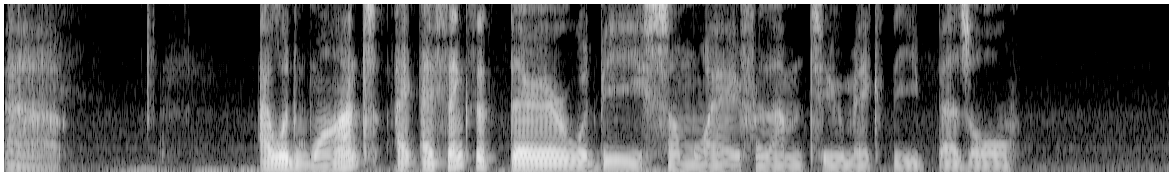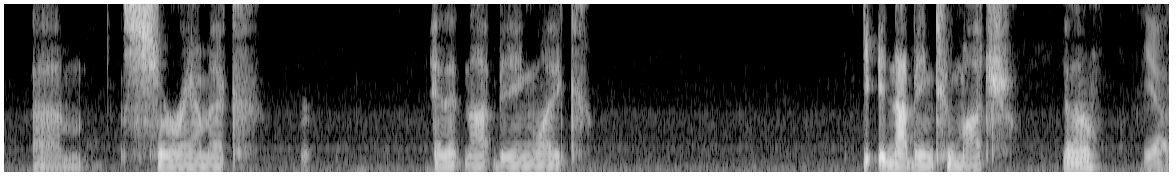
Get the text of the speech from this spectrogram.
Uh, I would want. I I think that there would be some way for them to make the bezel um, ceramic, and it not being like it not being too much, you know. Yeah.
